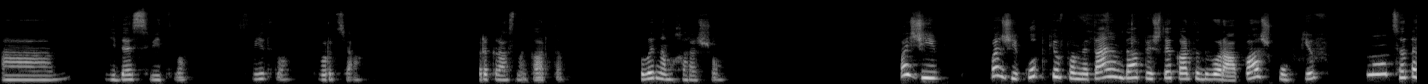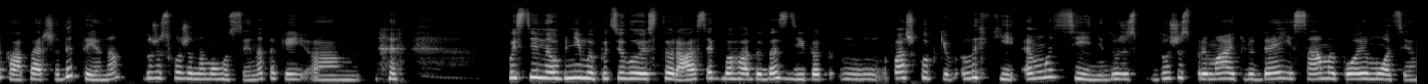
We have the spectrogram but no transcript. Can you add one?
а, йде світло. Світло творця. Прекрасна карта. Коли нам хорошо. Пажі. Пажі кубків, пам'ятаємо, да, пішли карти двора. Паж кубків. Ну, це така перша дитина, дуже схожа на мого сина, такий. ем, Постійно обніми поцілує сто раз, як багато да, діток. Паш кубків легкі, емоційні, дуже, дуже сприймають людей саме по емоціях.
